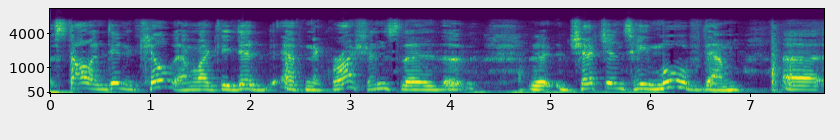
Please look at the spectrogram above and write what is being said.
Stalin didn't kill them like he did ethnic Russians. The the, the Chechens, he moved them uh,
